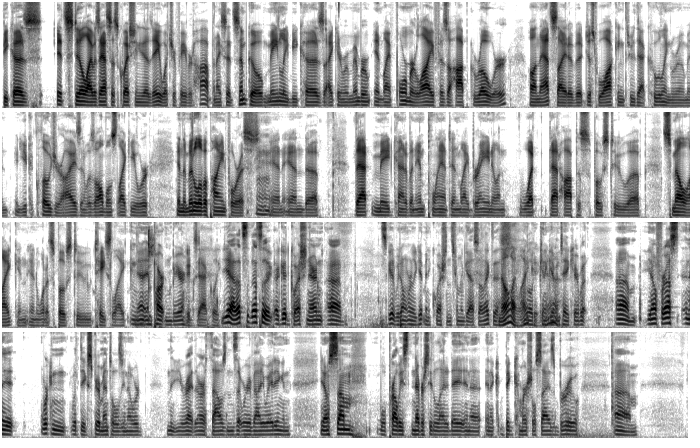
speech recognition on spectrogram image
because it's still, I was asked this question the other day, what's your favorite hop? And I said Simcoe, mainly because I can remember in my former life as a hop grower on that side of it, just walking through that cooling room and, and you could close your eyes and it was almost like you were in the middle of a pine forest. And, and, uh, that made kind of an implant in my brain on what that hop is supposed to uh, smell like and, and what it's supposed to taste like. Yeah, impart in beer. Exactly. Yeah, that's that's a, a good question, Aaron. Uh, that's good. We don't really get many questions from the guests. I like this. No, I like little it, Kind of yeah. give and take here, but um, you know, for us in the working with the experimentals, you know, we're you're right. There are thousands that we're evaluating, and you know, some will probably never see the light of day in a in a big commercial size brew. Um,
